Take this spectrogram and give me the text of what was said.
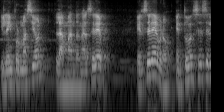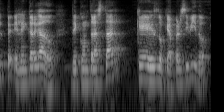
y la información la mandan al cerebro. El cerebro entonces es el, el encargado de contrastar qué es lo que ha percibido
